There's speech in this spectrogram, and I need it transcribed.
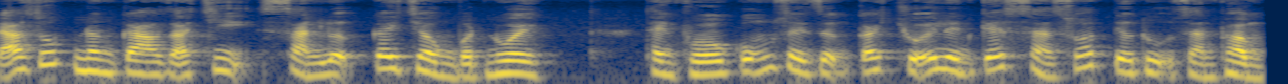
đã giúp nâng cao giá trị sản lượng cây trồng vật nuôi. Thành phố cũng xây dựng các chuỗi liên kết sản xuất tiêu thụ sản phẩm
